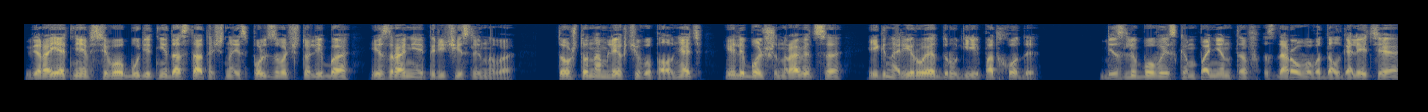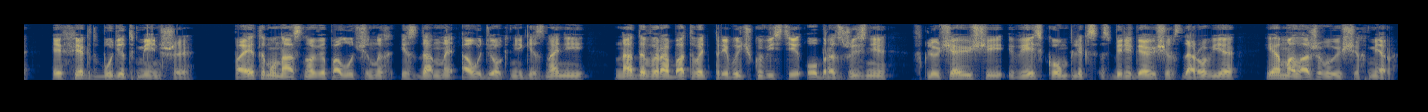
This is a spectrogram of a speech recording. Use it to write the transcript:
Вероятнее всего, будет недостаточно использовать что-либо из ранее перечисленного, то, что нам легче выполнять или больше нравится, игнорируя другие подходы. Без любого из компонентов здорового долголетия эффект будет меньше, Поэтому на основе полученных из данной аудиокниги знаний надо вырабатывать привычку вести образ жизни, включающий весь комплекс сберегающих здоровье и омолаживающих мер.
